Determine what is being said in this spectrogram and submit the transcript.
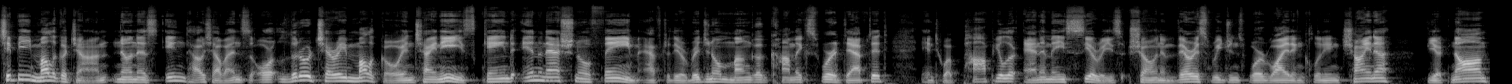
Chibi Malako-chan, known as Ying Tao Xiaowanzi or Little Cherry Malako in Chinese, gained international fame after the original manga comics were adapted into a popular anime series shown in various regions worldwide, including China, Vietnam,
